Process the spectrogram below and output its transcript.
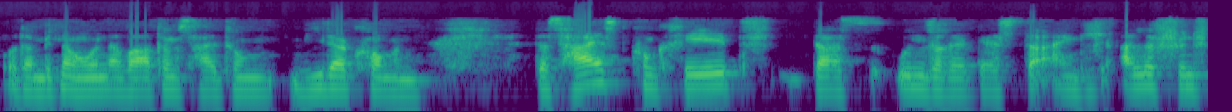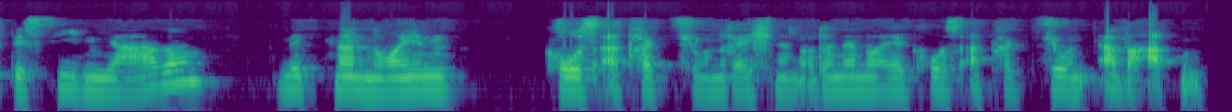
oder mit einer hohen Erwartungshaltung wiederkommen. Das heißt konkret, dass unsere Gäste eigentlich alle fünf bis sieben Jahre mit einer neuen Großattraktion rechnen oder eine neue Großattraktion erwarten.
